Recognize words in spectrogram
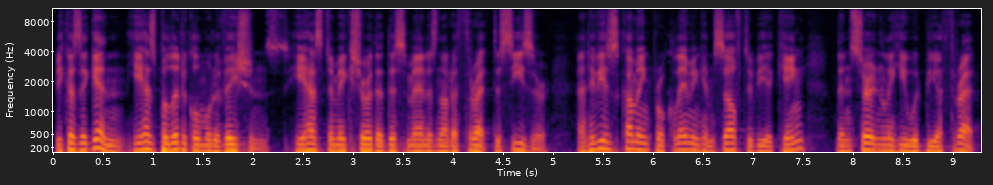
Because again, he has political motivations. He has to make sure that this man is not a threat to Caesar. And if he is coming proclaiming himself to be a king, then certainly he would be a threat.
